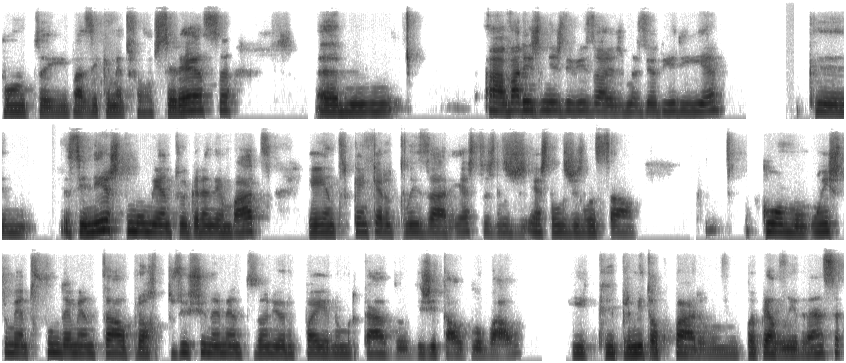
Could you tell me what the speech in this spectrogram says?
ponta e basicamente favorecer essa. Um, há várias linhas divisórias, mas eu diria que, assim, neste momento o grande embate é entre quem quer utilizar estas, esta legislação como um instrumento fundamental para o reposicionamento da União Europeia no mercado digital global e que permite ocupar um papel de liderança,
